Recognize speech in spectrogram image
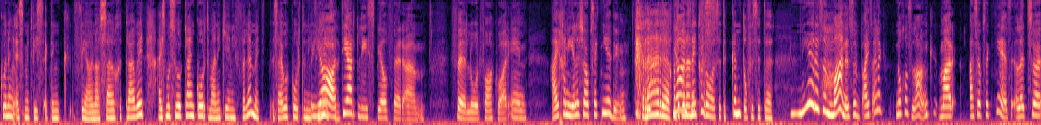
koning is met wie ek dink Fiona sou getrou het. Hy's mos so 'n klein kort mannetjie in die film met is hy ook kort in die film? Ja, Tiart Lee speel vir um vir Lord Farquaad en hy gaan die hele show op sy knieë doen. Regtig? Wat ja, ek wil nou net vra, is dit 'n kind of is dit 'n Nee, dis 'n man. Is hy's eintlik nogals lank, maar as hy op sy knieë is, hulle het so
